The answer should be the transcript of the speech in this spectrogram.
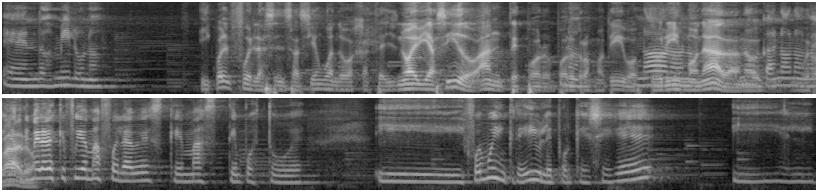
En 2001. ¿Y cuál fue la sensación cuando bajaste ahí? No había sido antes por, por No. otros motivos, No, turismo, no, nada. Nunca, no, no. No. La primera vez que fui además fue la vez que más tiempo estuve. Y fue muy increíble porque llegué y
